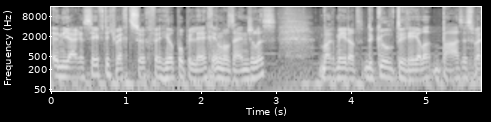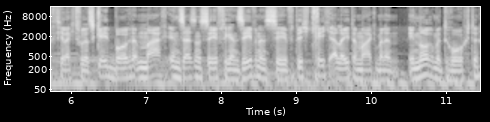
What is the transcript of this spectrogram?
in de jaren 70 werd surfen heel populair in Los Angeles, waarmee dat de culturele basis werd gelegd voor het skateboarden. Maar in 76 en 77 kreeg LA te maken met een enorme droogte.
